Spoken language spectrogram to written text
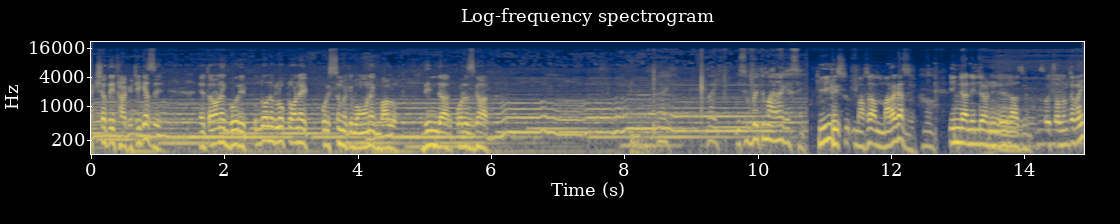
একসাথেই থাকে ঠিক আছে? এ তার অনেক গরিব কিন্তু অনেক লোকটা অনেক পরিশ্রমিক এবং অনেক ভালো দিনদার পরেশগার। ইসুফ ভাই তো মারা গেছে। কি? মারা গেছে? ইন্ডিয়া নিলে নিলে রাজু ওই চলন ভাই।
